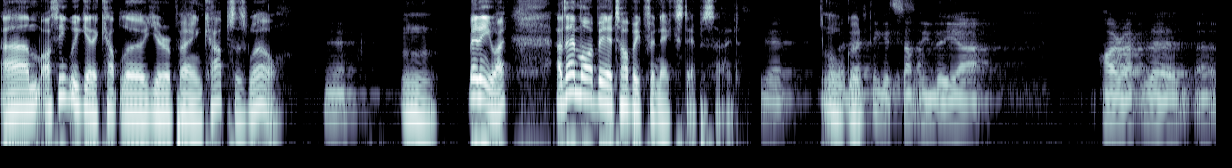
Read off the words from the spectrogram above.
Um, I think we get a couple of European Cups as well. Yeah. Mm. But anyway, uh, that might be a topic for next episode. Yeah. All I good. don't think it's something the uh, higher the uh,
